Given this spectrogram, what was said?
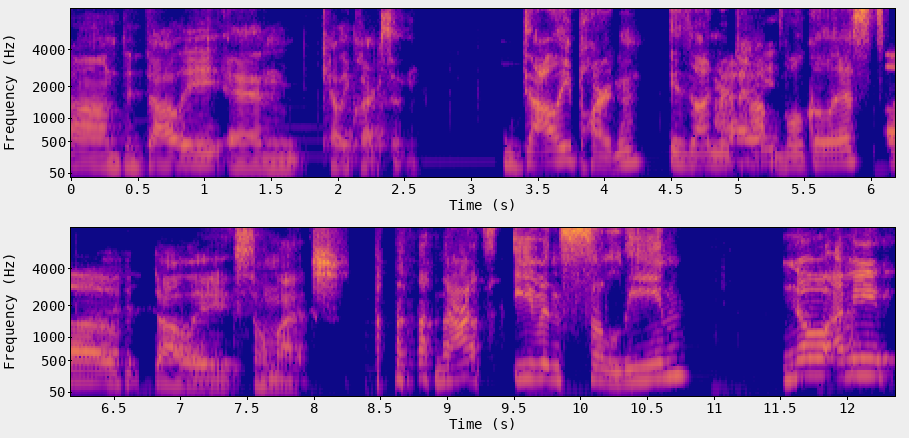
Um, the Dolly and Kelly Clarkson. Dolly Parton is on your top vocalist. Love Dolly so much. Not even Celine. No, I mean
